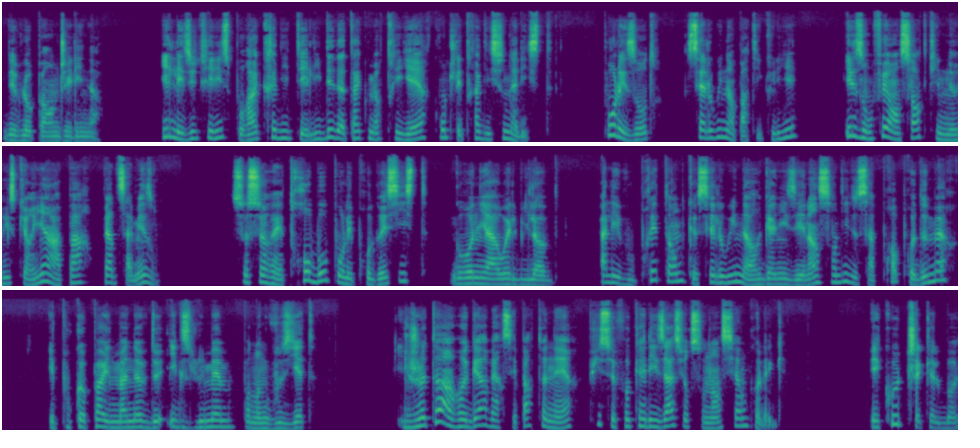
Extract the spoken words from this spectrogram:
développa Angelina. Ils les utilisent pour accréditer l'idée d'attaque meurtrière contre les traditionalistes. Pour les autres, Selwyn en particulier, ils ont fait en sorte qu'il ne risque rien à part perdre sa maison. Ce serait trop beau pour les progressistes, grogna Well-Beloved. Allez-vous prétendre que Selwyn a organisé l'incendie de sa propre demeure? Et pourquoi pas une manœuvre de Higgs lui-même pendant que vous y êtes? Il jeta un regard vers ses partenaires, puis se focalisa sur son ancien collègue. Écoute, Shacklebot,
